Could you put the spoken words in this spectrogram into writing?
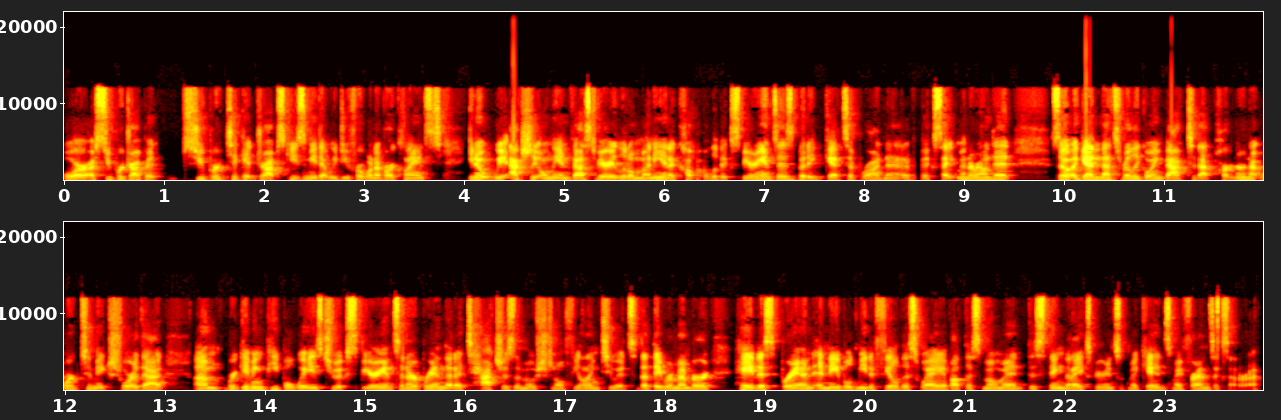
or a super drop it super ticket drop excuse me that we do for one of our clients you know we actually only invest very little money in a couple of experiences but it gets a broad net of excitement around it. So again that's really going back to that partner network to make sure that um, we're giving people ways to experience in our brand that attaches emotional feeling to it so that they remember hey this brand enabled me to feel this way about this moment this thing that i experienced with my kids my friends etc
